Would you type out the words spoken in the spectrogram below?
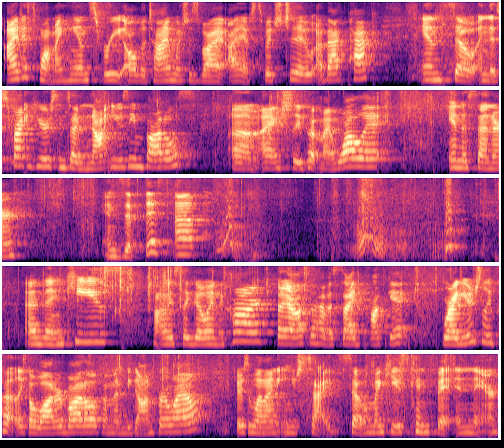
I just want my hands free all the time, which is why I have switched to a backpack. And so in this front here, since I'm not using bottles, um, I actually put my wallet in the center and zip this up. And then keys obviously go in the car, but I also have a side pocket where I usually put like a water bottle if I'm gonna be gone for a while. There's one on each side, so my keys can fit in there.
